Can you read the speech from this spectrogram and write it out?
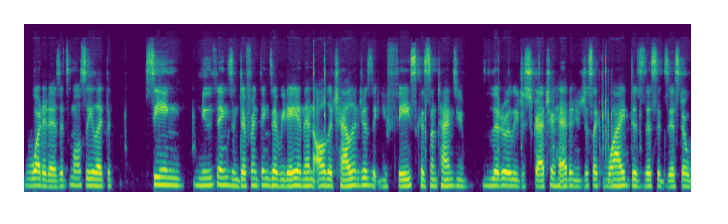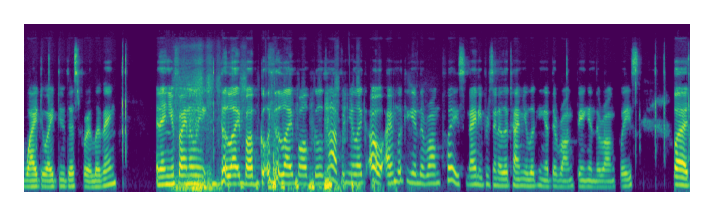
what it is. It's mostly like the seeing new things and different things every day and then all the challenges that you face because sometimes you literally just scratch your head and you're just like why does this exist or why do i do this for a living? And then you finally the light bulb go, the light bulb goes up and you're like oh i'm looking in the wrong place. 90% of the time you're looking at the wrong thing in the wrong place. But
